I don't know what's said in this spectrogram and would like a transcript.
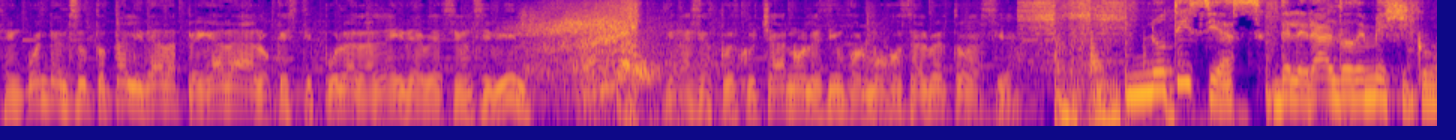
se encuentra en su totalidad apegada a lo que estipula la ley de aviación civil. Gracias por escucharnos, les informó José Alberto García. Noticias del Heraldo de México.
